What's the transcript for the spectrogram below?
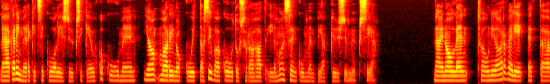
Lääkäri merkitsi kuolinsyyksi keuhkokuumeen ja Marino kuittasi vakuutusrahat ilman sen kummempia kysymyksiä. Näin ollen Tony arveli, että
